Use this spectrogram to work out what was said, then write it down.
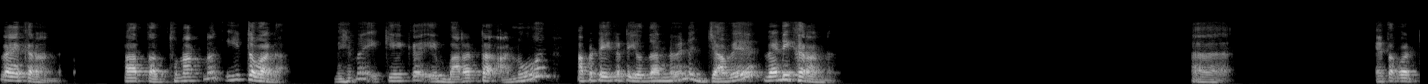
වැය කරන්න. තාත්තත් තුනක් නම් ඊට වඩා. මෙහෙම එක එක ඒ බරට අනුව අපිට ඒකට යොදන්න වෙන ජවය වැඩි කරන්න. එතකොට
